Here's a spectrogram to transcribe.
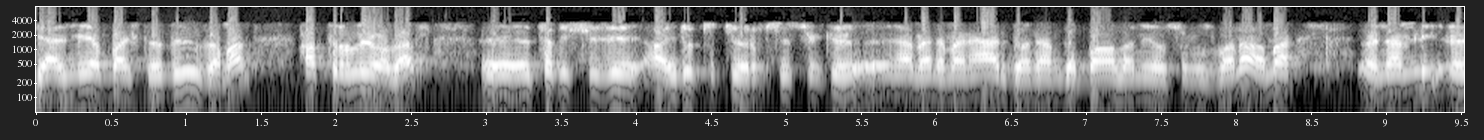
gelmeye başladığı zaman hatırlıyorlar. Ee, tabii sizi ayrı tutuyorum siz çünkü hemen hemen her dönemde bağlanıyorsunuz bana ama önemli e,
